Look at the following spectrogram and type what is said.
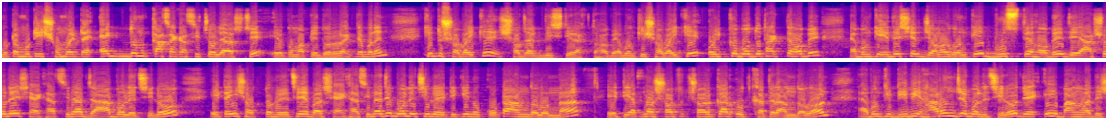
মোটামুটি সময়টা একদম কাছাকাছি চলে আসছে, এরকম আপনি ধরে রাখতে পারেন, কিন্তু সবাইকে সজাগ দৃষ্টি রাখতে হবে, এবং কি, সবাইকে ঐক্যবদ্ধ থাকতে হবে, এবং কি, এদেশের জনগণকে বুঝতে হবে যে আসলে শেখ হাসিনা যা বলেছিল, এটাই সত্য হয়েছে, বা শেখ হাসিনা যে বলেছিল, এটি কিন্তু কোটা আন্দোলন না, এটি আপনার সরকার উৎখাতের আন্দোলন। এবং কি ডিবি হারুন যে বলেছিল যে এই বাংলাদেশ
